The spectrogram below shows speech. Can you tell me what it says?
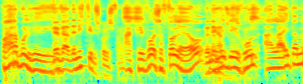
Πάρα πολύ. Βέβαια, δεν έχει και δύσκολες φάσεις. Ακριβώς αυτό λέω. Δεν να έχει μην δύσκολες τύχουν, φάσεις. αλλά ήταν.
